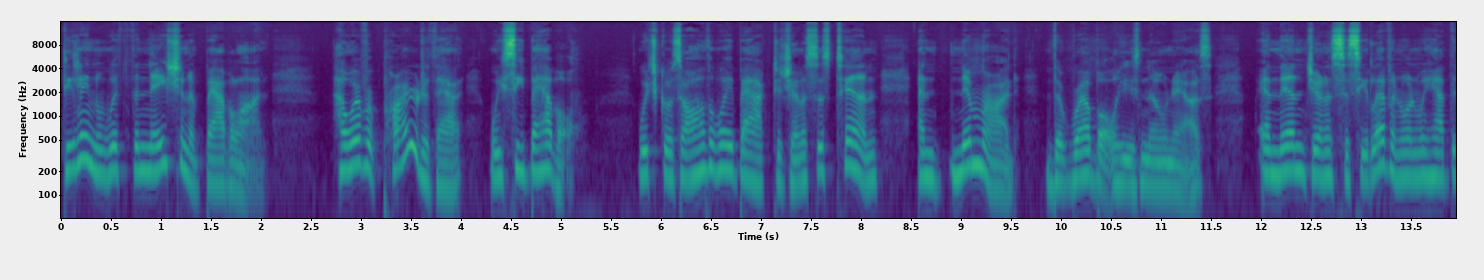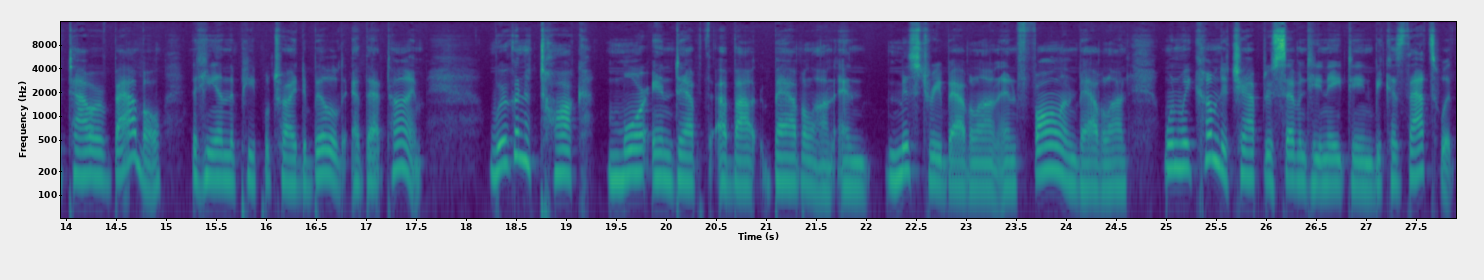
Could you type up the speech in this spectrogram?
dealing with the nation of Babylon. However, prior to that, we see Babel, which goes all the way back to Genesis 10 and Nimrod, the rebel he's known as. And then Genesis 11 when we had the Tower of Babel that he and the people tried to build at that time. We're going to talk more in depth about Babylon and Mystery Babylon and Fallen Babylon when we come to chapters 17, 18, because that's what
